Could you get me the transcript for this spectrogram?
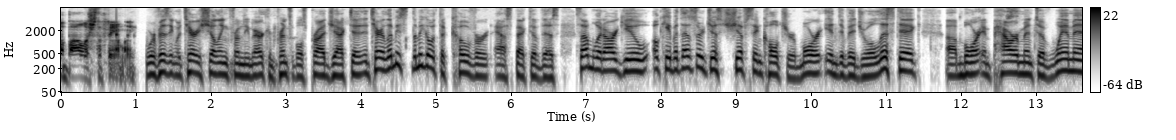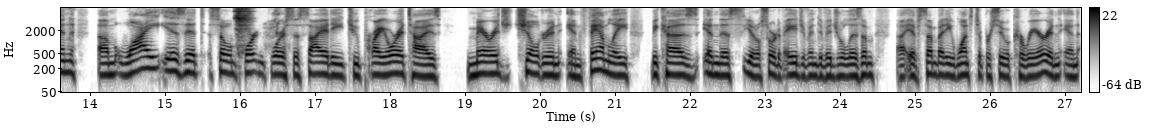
abolish the family. We're visiting with Terry Schilling from the American Principles Project. And Terry, let me let me go with the covert aspect of this. Some would argue, okay, but those are just shifts in culture, more individualistic, uh, more empowerment of women. Um, why is it so important for a society to prioritize marriage, children, and family. Because in this, you know, sort of age of individualism, uh, if somebody wants to pursue a career and and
